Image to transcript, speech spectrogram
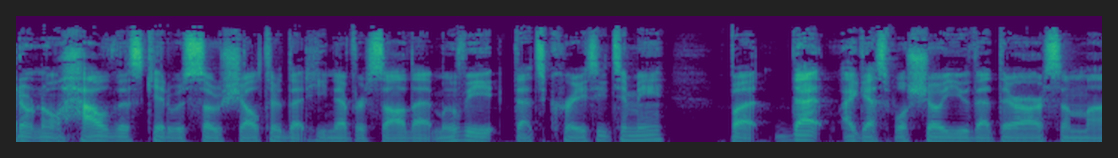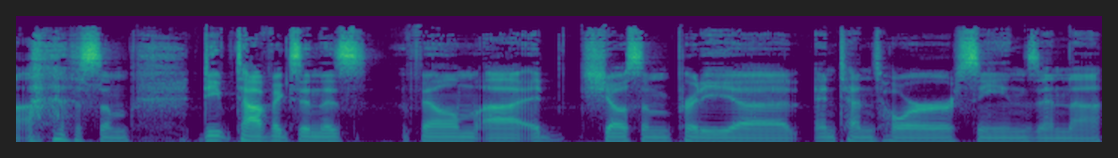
don't know how this kid was so sheltered that he never saw that movie. That's crazy to me. But that I guess will show you that there are some uh, some deep topics in this film. Uh, it shows some pretty uh, intense horror scenes, and uh,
